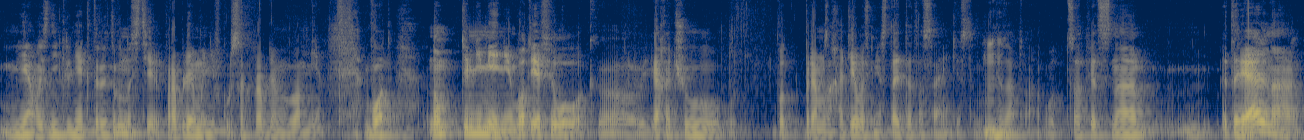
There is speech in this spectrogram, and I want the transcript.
у меня возникли некоторые трудности, проблемы не в курсах, проблемы во мне. Вот. Но, тем не менее, вот я филолог, э, я хочу, вот, вот прям захотелось мне стать дата-сайентистом mm-hmm. внезапно. Вот, соответственно, это реально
